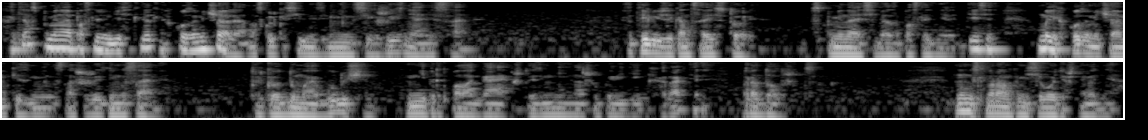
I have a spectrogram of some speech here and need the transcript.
Хотя, вспоминая последние 10 лет, легко замечали, насколько сильно изменилась их жизнь и они сами. Это иллюзия конца истории. Вспоминая себя за последние лет 10, мы легко замечаем, как изменилась наша жизнь и мы сами. Только вот думая о будущем, не предполагаем, что изменение нашего поведения и характера продолжится. Мы мыслим рамками сегодняшнего дня.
